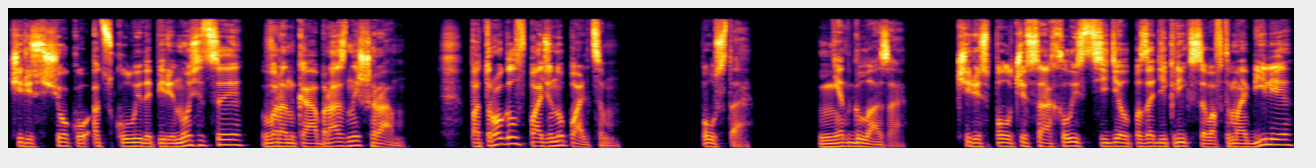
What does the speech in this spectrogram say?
через щеку от скулы до переносицы воронкообразный шрам. Потрогал впадину пальцем. Пусто. Нет глаза. Через полчаса хлыст сидел позади Крикса в автомобиле,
